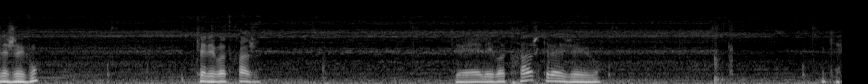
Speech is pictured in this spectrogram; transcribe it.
Quel âge avez-vous? Quel est votre âge? Quel est votre âge? Quel âge avez-vous? Ok,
